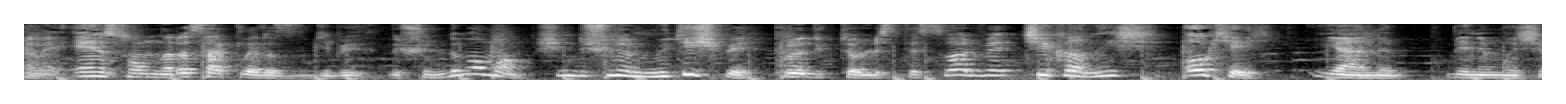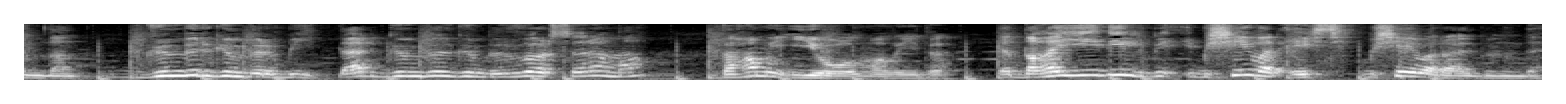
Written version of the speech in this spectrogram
Hani en sonlara saklarız gibi düşündüm ama şimdi düşünüyorum müthiş bir prodüktör listesi var ve çıkan iş okey. Yani benim açımdan. Gümbür gümbür beatler, gümbür gümbür verse'ler ama Daha mı iyi olmalıydı? ya daha iyi değil bir, bir şey var eksik bir şey var albümde.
